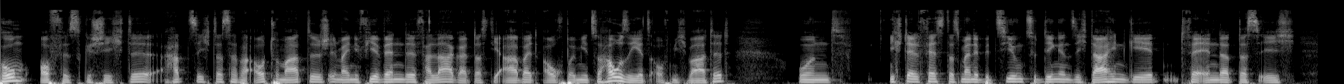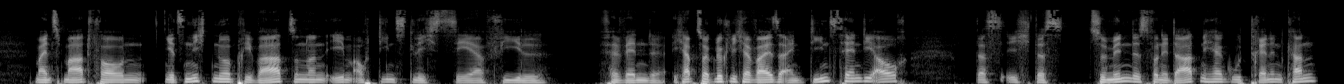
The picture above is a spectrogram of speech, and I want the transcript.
Homeoffice-Geschichte hat sich das aber automatisch in meine vier Wände verlagert, dass die Arbeit auch bei mir zu Hause jetzt auf mich wartet. Und Ich stelle fest, dass meine Beziehung zu Dingen sich dahingehend verändert, dass ich mein Smartphone jetzt nicht nur privat, sondern eben auch dienstlich sehr viel verwende. Ich habe zwar glücklicherweise ein Diensthandy auch, dass ich das zumindest von den Daten her gut trennen kann,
